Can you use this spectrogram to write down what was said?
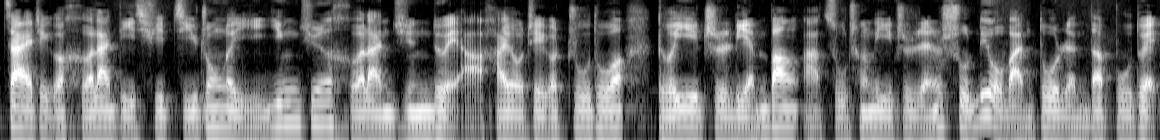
在这个荷兰地区集中了以英军荷兰军队啊，还有这个诸多德意志联邦啊，组成了一支人数六万多人的部队，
